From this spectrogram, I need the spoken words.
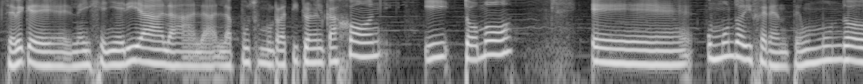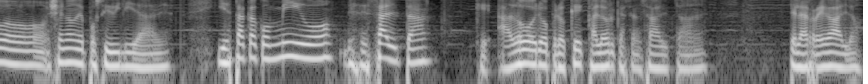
se ve que la ingeniería la, puso un ratito en el cajón y tomó un mundo diferente, un mundo lleno de posibilidades. Y está acá conmigo desde Salta, que adoro, pero qué calor que hace en Salta. Te la regalo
